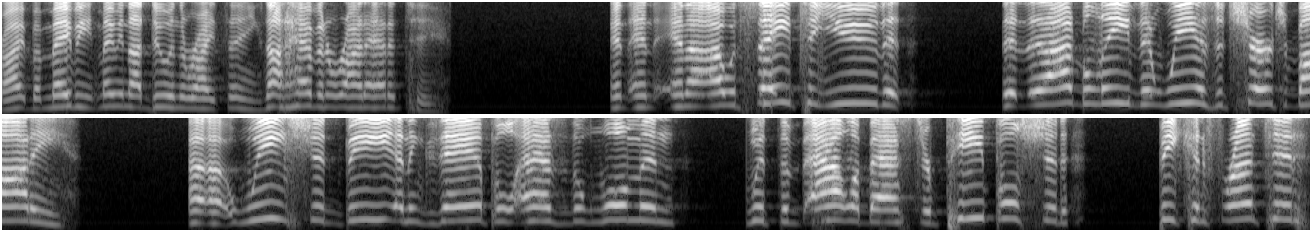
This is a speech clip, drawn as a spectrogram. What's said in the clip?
right, but maybe maybe not doing the right things, not having a right attitude. And and and I would say to you that that, that I believe that we as a church body uh, uh we should be an example as the woman with the alabaster. People should be confronted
